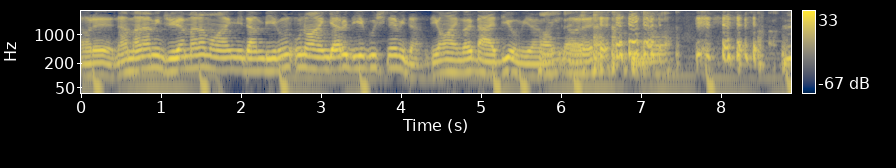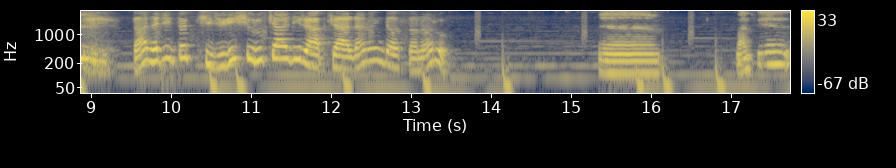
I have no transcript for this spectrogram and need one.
آره. نه منم اینجوری منم آهنگ میدم بیرون اون آهنگ رو دیگه گوش نمیدم. دیگه آهنگای بعدی رو میرم آره. بعد حاجی تو چجوری شروع کردی رپ کردن و این داستان ها رو من توی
